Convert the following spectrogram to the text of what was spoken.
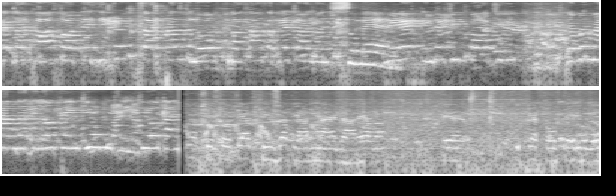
ਮੈਡਮ ਦਾ ਖਾਸ ਤੌਰ ਤੇ ਜ਼ਿਕਰ, ਸਰਪ੍ਰਸਤ ਲੋਕ ਸੁਗਾਤਾ ਸੱਭਿਆਚਾਰ ਮੰਚ ਸੁਮੇਰ ਮੇਅਰ ਇੰਦਰਜੀਤ ਕੌਰ ਜੀ, ਰਮਨ ਮੈਮ ਦਾ ਦਿਲੋਂ ਥੈਂਕ ਯੂ ਥੈਂਕ ਯੂ ਗੱਲ। ਵਿਸ਼ੇਸ਼ ਤੌਰ ਤੇ ਦਾ ਤਿਉਹਾਰ ਮਨਾਇਆ ਜਾ ਰਿਹਾ ਵਾ। ਤੇ ਇੱਥੇ ਪ੍ਰੋਗਰਾਮ ਹੋ ਗਏ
